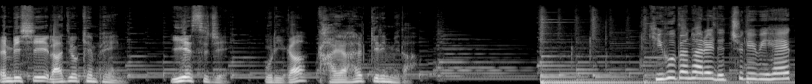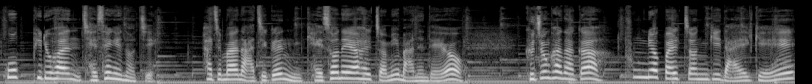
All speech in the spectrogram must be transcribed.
MBC 라디오 캠페인 ESG 우리가 가야 할 길입니다. 기후 변화를 늦추기 위해 꼭 필요한 재생에너지. 하지만 아직은 개선해야 할 점이 많은데요. 그 중 하나가 풍력 발전기 날개에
